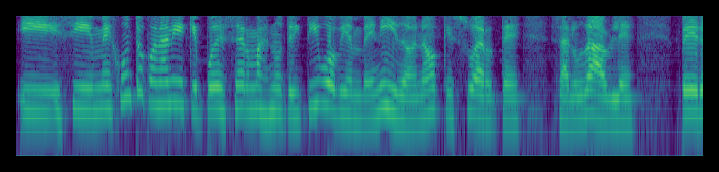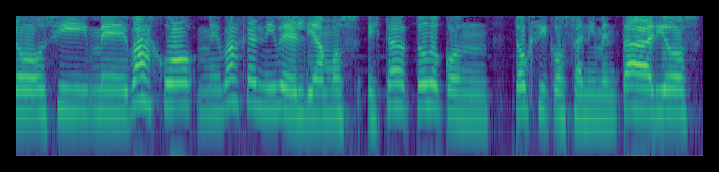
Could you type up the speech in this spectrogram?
Y si me junto con alguien que puede ser más nutritivo, bienvenido, ¿no? Qué suerte, saludable. Pero si me bajo, me baja el nivel, digamos, está todo con tóxicos alimentarios,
